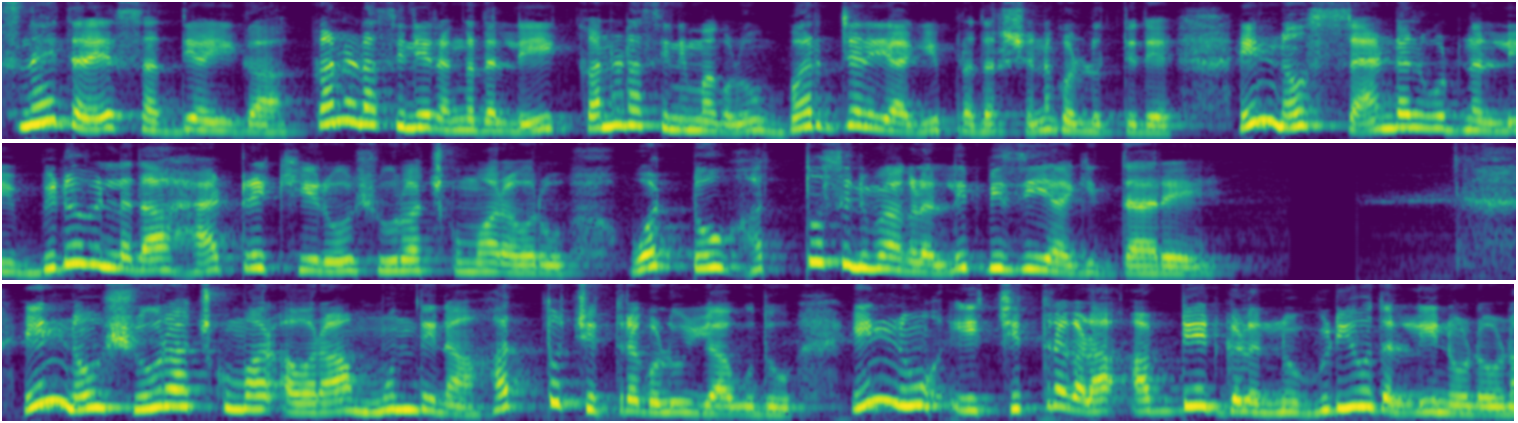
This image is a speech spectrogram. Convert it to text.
ಸ್ನೇಹಿತರೆ, ಸದ್ಯ ಈಗ ಕನ್ನಡ ಸಿನಿರಂಗದಲ್ಲಿ ಕನ್ನಡ ಸಿನಿಮಾಗಳು ಭರ್ಜರಿಯಾಗಿ ಪ್ರದರ್ಶನಗೊಳ್ಳುತ್ತಿದೆ. ಇನ್ನು ಸ್ಯಾಂಡಲ್ವುಡ್ನಲ್ಲಿ ಬಿಡುವಿಲ್ಲದ ಹ್ಯಾಟ್ರಿಕ್ ಹೀರೋ ಶಿವರಾಜ್ ಕುಮಾರ್ ಅವರು ಒಟ್ಟು ಹತ್ತು ಸಿನಿಮಾಗಳಲ್ಲಿ ಬ್ಯುಸಿಯಾಗಿದ್ದಾರೆ. ಇನ್ನು ಶಿವರಾಜ್ ಕುಮಾರ್ ಅವರ ಮುಂದಿನ ಹತ್ತು ಚಿತ್ರಗಳು ಯಾವುದು? ಇನ್ನು ಈ ಚಿತ್ರಗಳ ಅಪ್ಡೇಟ್ಗಳನ್ನು ವಿಡಿಯೋದಲ್ಲಿ ನೋಡೋಣ.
